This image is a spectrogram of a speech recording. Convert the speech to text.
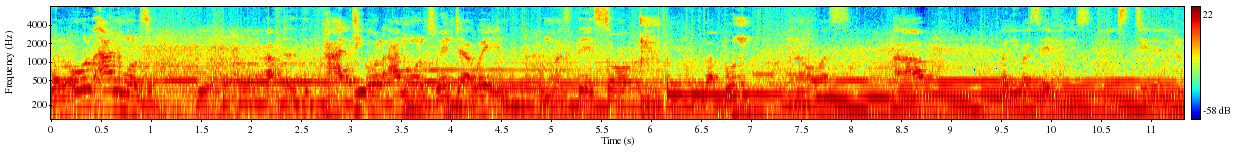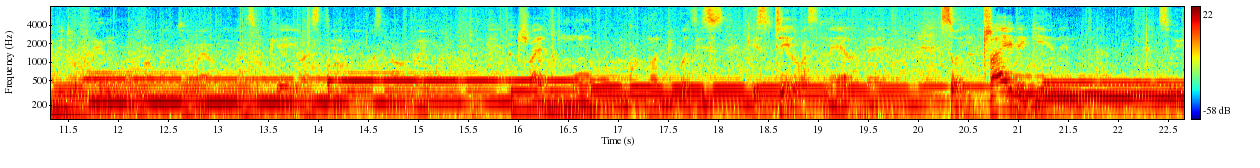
well all animals after the party, all animals went away and the baboon was there. So the baboon, you know, was up, but he was having his, uh, still a little bit of hangover, but uh, well, he was okay. He was still, he was not knowing what to. He tried to move, he could not because his, his tail was nailed there. So he tried again, and uh, so he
